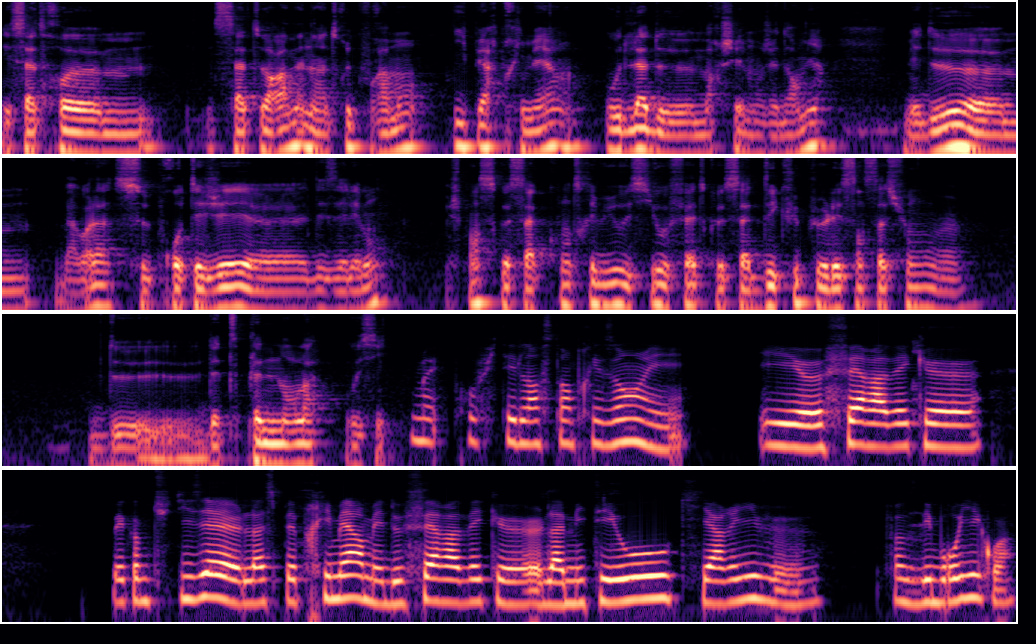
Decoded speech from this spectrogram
Et ça te, ça te ramène à un truc vraiment hyper primaire, au-delà de marcher, manger, dormir, mais de euh, bah voilà, se protéger euh, des éléments. Je pense que ça contribue aussi au fait que ça décuple les sensations de, d'être pleinement là aussi. Ouais, profiter de l'instant présent et et euh, faire avec, euh, mais comme tu disais, l'aspect primaire, mais de faire avec euh, la météo qui arrive, enfin se débrouiller quoi.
